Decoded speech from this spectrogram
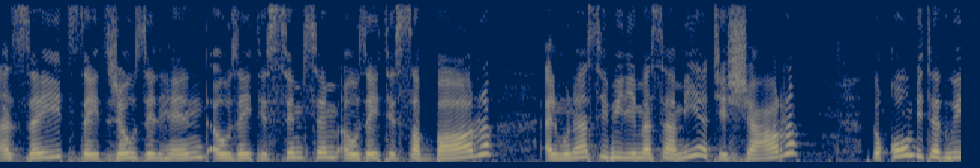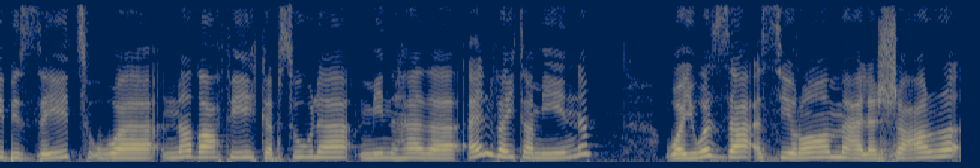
الزيت زيت جوز الهند أو زيت السمسم أو زيت الصبار المناسب لمسامية الشعر. نقوم بتذويب الزيت ونضع فيه كبسولة من هذا الفيتامين. ويوزع السيروم على الشعر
